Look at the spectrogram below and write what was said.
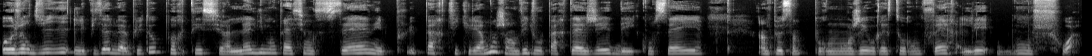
Aujourd'hui, l'épisode va plutôt porter sur l'alimentation saine et plus particulièrement, j'ai envie de vous partager des conseils un peu sains pour manger au restaurant, faire les bons choix.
